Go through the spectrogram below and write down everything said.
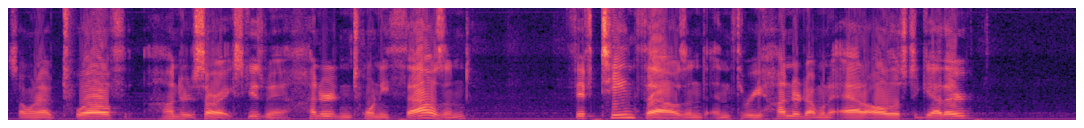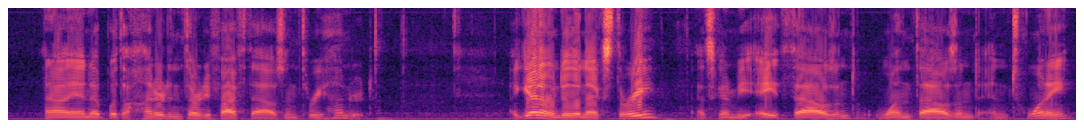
So I'm going to have 1,200, sorry, excuse me, 120,000, 15,000, and 300. I'm going to add all those together and I end up with 135,300. Again, I'm going to do the next three. That's going to be 8,000, 1,000, and 20.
